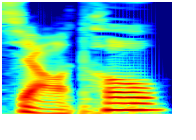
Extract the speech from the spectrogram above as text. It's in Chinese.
小偷。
